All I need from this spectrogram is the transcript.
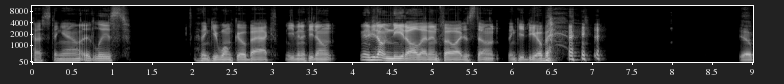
testing out at least. I think you won't go back, even if you don't. Even if you don't need all that info, I just don't think you'd go back. Yep.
